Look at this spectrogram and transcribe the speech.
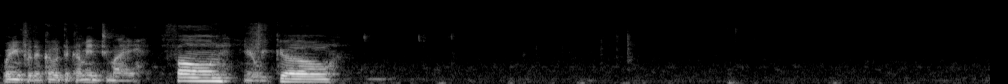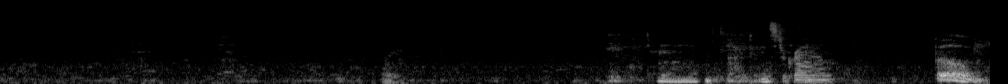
Waiting for the code to come into my phone. Here we go. Okay, back to Instagram. Boom.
